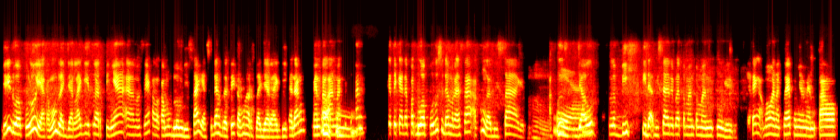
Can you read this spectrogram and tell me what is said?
Jadi 20 ya kamu belajar lagi itu artinya uh, maksudnya kalau kamu belum bisa ya sudah berarti kamu harus belajar lagi. Kadang mental mm -hmm. anak itu kan ketika dapat 20 sudah merasa aku nggak bisa gitu. Hmm. Aku yeah. jauh lebih tidak bisa daripada teman-temanku gitu. Saya nggak mau anak saya punya mental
